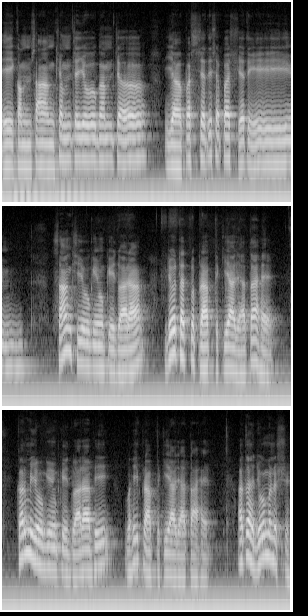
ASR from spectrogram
एकम सांख्यम च योगम च, य पश्यति स पश्यति। सांख्य योगियों के द्वारा जो तत्व प्राप्त किया जाता है, कर्मयोगियों के द्वारा भी वही प्राप्त किया जाता है। अतः जो मनुष्य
